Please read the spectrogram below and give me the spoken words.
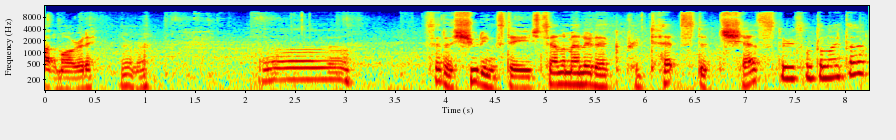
The bottom already. Never mind. Uh, is it a shooting stage? Salamander that protects the chest or something like that?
